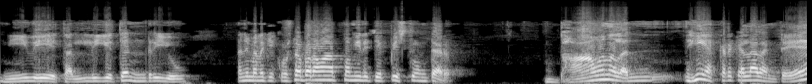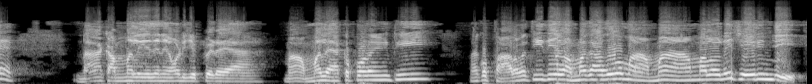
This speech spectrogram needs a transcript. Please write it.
నీవే తల్లియు తండ్రియు అని మనకి కృష్ణ పరమాత్మ మీద చెప్పిస్తూ ఉంటారు. భావనలన్నీ ఎక్కడికి వెళ్ళాలంటే నాకు అమ్మ లేదని ఎవడు చెప్పాడయా? మా అమ్మ లేకపోవడం ఏంటి? నాకు పార్వతీదేవి అమ్మ కాదు మా అమ్మ ఆ అమ్మలోనే చేరింది.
